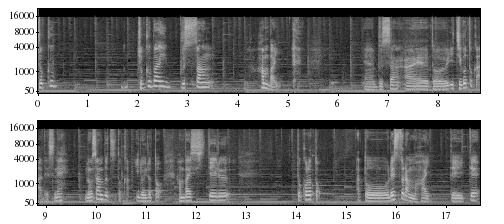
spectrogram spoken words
直直売物産販売 え物産えっ、ー、といちごとかですね農産物とかいろいろと販売しているところとあとレストランも入っていて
